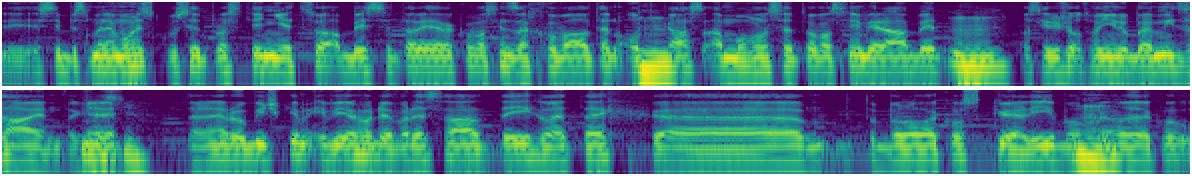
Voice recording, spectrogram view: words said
jestli bychom nemohli zkusit prostě něco, aby se tady jako vlastně zachoval ten mhm. odkaz hmm. a mohlo se to vlastně vyrábět, hmm. vlastně, když o to někdo bude mít zájem. Takže Jasně. s Danem Roubíčkem i v jeho 90. letech e, to bylo jako skvělý, bo hmm. měl jako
